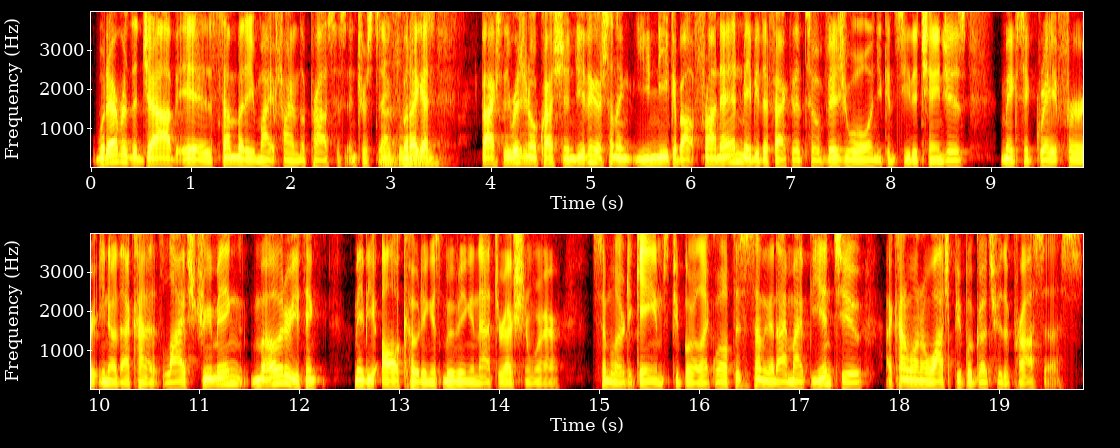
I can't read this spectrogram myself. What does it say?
whatever the job is, somebody might find the process interesting. That's but I guess back to the original question, do you think there's something unique about front end? Maybe the fact that it's so visual and you can see the changes makes it great for, you know, that kind of live streaming mode? Or you think maybe all coding is moving in that direction where similar to games, people are like, well, if this is something that I might be into, I kind of want to watch people go through the process.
